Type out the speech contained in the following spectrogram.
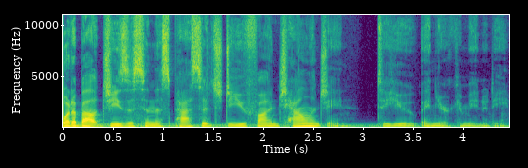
What about Jesus in this passage do you find challenging to you in your community?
